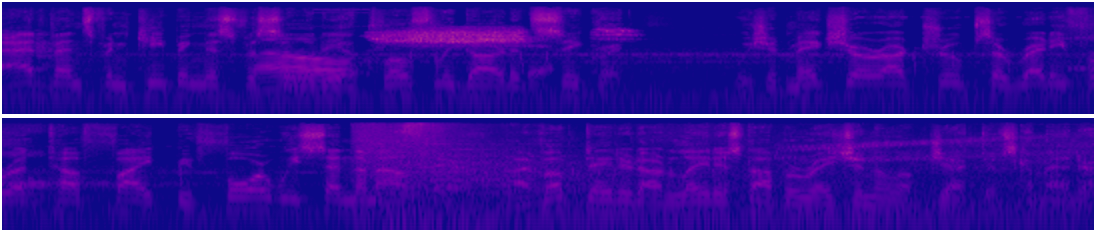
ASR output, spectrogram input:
Advent's been keeping this facility Oh, a closely guarded shit. secret. We should make sure our troops are ready for a tough fight before we send them out there. I've updated our latest operational objectives, Commander.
